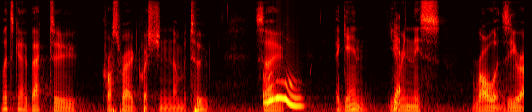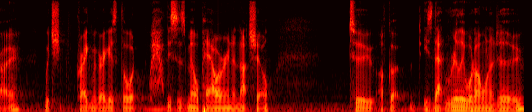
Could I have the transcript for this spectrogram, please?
Let's go back to crossroad question number two. So Ooh. again, you're Yep. in this role at Xero, which Craig McGregor's thought, wow, this is Mel Power in a nutshell. To I've got, is that really what I want to do?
